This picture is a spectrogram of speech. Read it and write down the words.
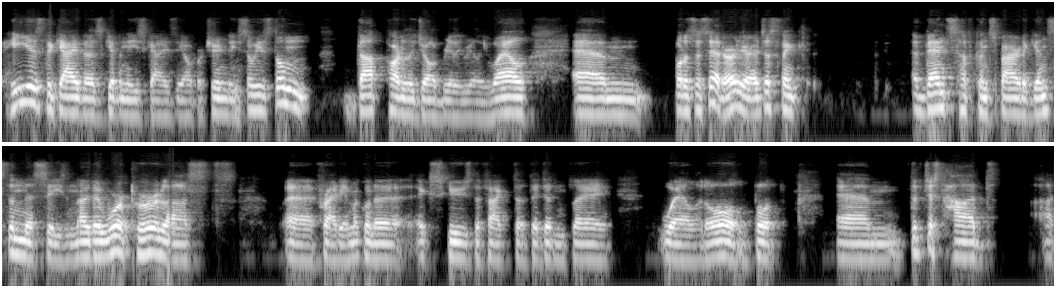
he is the guy that has given these guys the opportunity. So he's done that part of the job really, really well. Um, but as I said earlier, I just think events have conspired against them this season. Now they were poor last uh, Friday. I'm not going to excuse the fact that they didn't play well at all, but um, they've just had a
